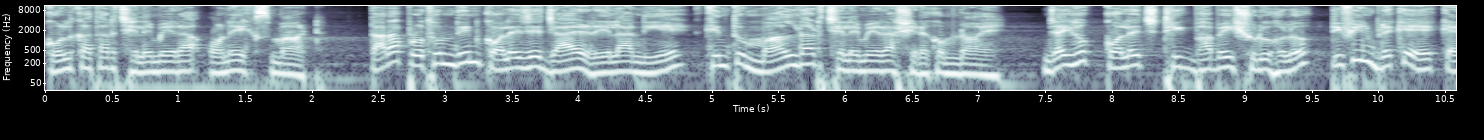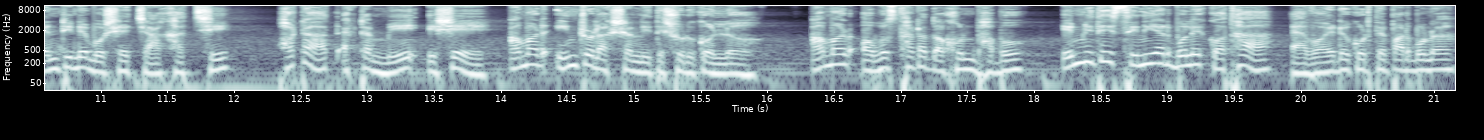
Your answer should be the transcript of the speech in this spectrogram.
কলকাতার ছেলেমেয়েরা অনেক স্মার্ট। তারা প্রথম দিন কলেজে যায় রেলা নিয়ে, কিন্তু মালদার ছেলেমেয়েরা সেরকম নয়। যাই হোক, কলেজ ঠিকভাবেই শুরু হলো। টিফিন ব্রেকে ক্যান্টিনে বসে চা খাচ্ছি। হঠাৎ একটা মেয়ে এসে আমার ইন্ট্রোডাকশন নিতে শুরু করল। আমার অবস্থাটা তখন ভাবো, এমনিতেই সিনিয়র বলে কথা অ্যাভয়েডও করতে পারব না।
